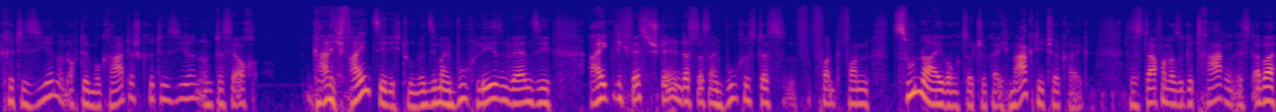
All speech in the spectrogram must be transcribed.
kritisieren und auch demokratisch kritisieren und das ja auch gar nicht feindselig tun. Wenn Sie mein Buch lesen, werden Sie eigentlich feststellen, dass das ein Buch ist, das von, von Zuneigung zur Türkei, ich mag die Türkei, dass es davon also getragen ist. Aber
